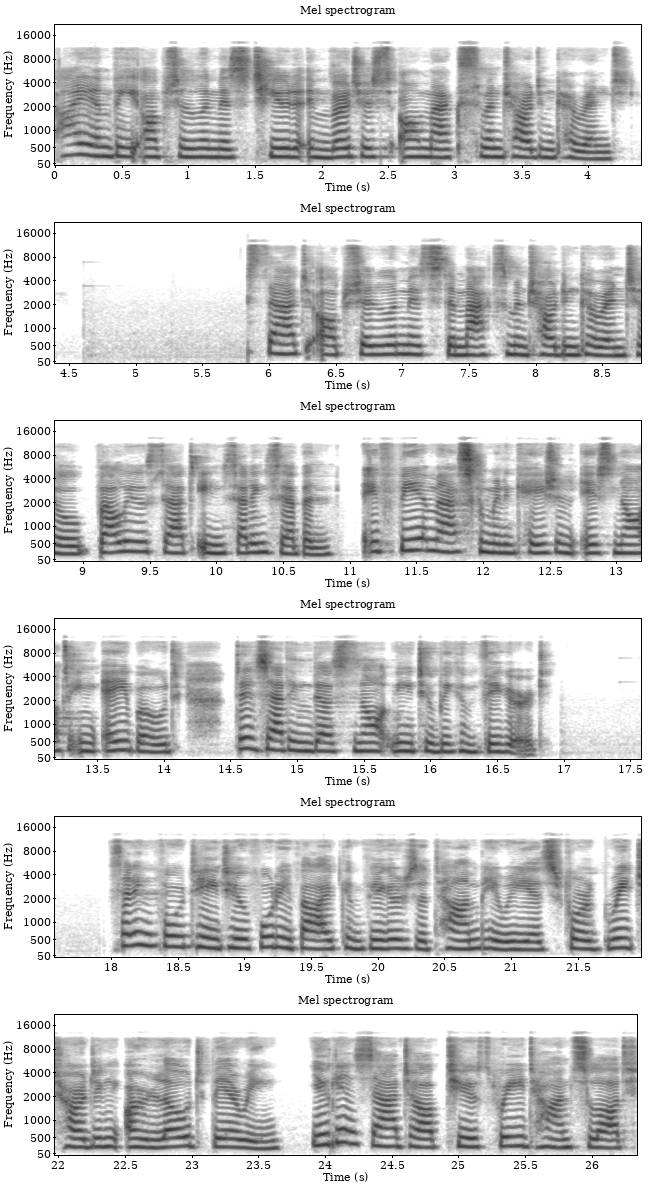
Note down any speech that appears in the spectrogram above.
IMV option limits to the inverter's on maximum charging current. Set option limits the maximum charging current to value set in setting 7. If BMS communication is not enabled, this setting does not need to be configured. Setting 40 to 45 configures the time periods for grid charging or load bearing. You can set up to three time slots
